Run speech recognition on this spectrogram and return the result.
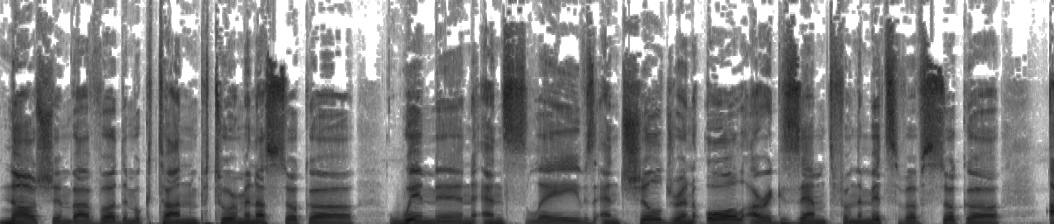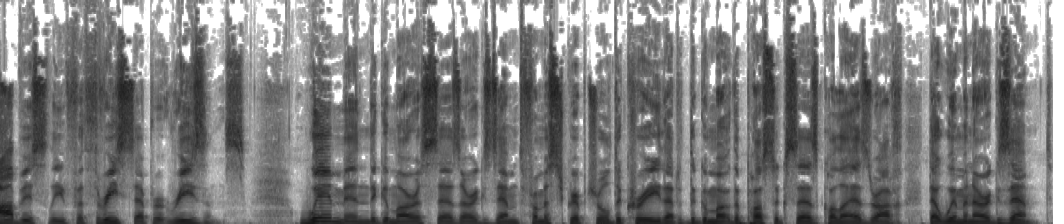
Noshim v'avodim uktan ptur min sukkah. Women and slaves and children all are exempt from the mitzvah of sukkah, obviously for three separate reasons. Women, the Gemara says, are exempt from a scriptural decree that the Gemara, the pasuk says, "Kol Ezrach," that women are exempt.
